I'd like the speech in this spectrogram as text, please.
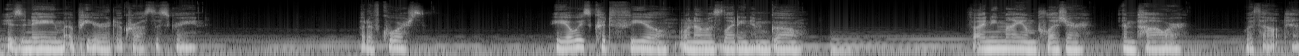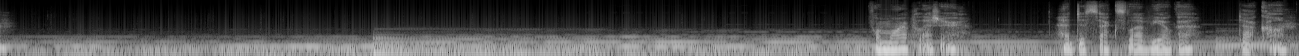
His name appeared across the screen. But of course, he always could feel when I was letting him go, finding my own pleasure and power without him. For more pleasure, head to sexloveyoga.com.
